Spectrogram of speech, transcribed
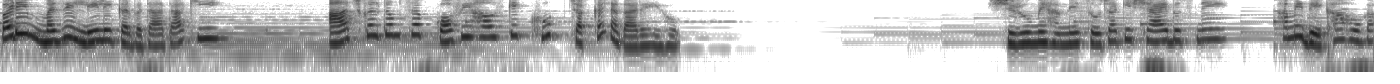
बड़े मज़े ले लेकर बताता कि आजकल तुम सब कॉफ़ी हाउस के खूब चक्कर लगा रहे हो। शुरू में हमने सोचा कि शायद उसने हमें देखा होगा।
